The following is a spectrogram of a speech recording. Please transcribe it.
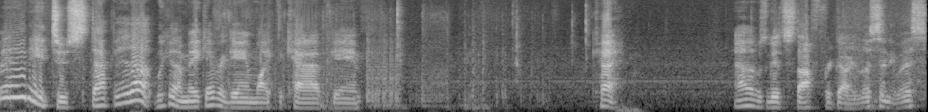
We need to step it up. We gotta make every game like the Cav game. Okay. Now that was good stuff regardless anyways.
